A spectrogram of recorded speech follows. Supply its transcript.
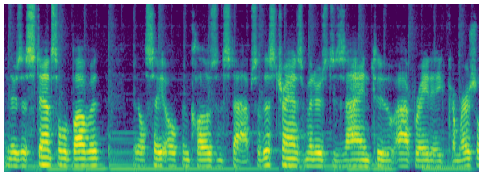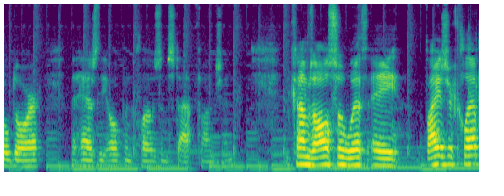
and there's a stencil above it it'll say open, close, and stop. So this transmitter is designed to operate a commercial door that has the open, close, and stop function. It comes also with a visor clip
